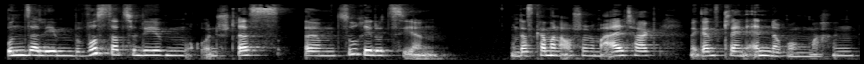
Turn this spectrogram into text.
unser Leben bewusster zu leben und Stress ähm, zu reduzieren. Und das kann man auch schon im Alltag mit ganz kleinen Änderungen machen,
